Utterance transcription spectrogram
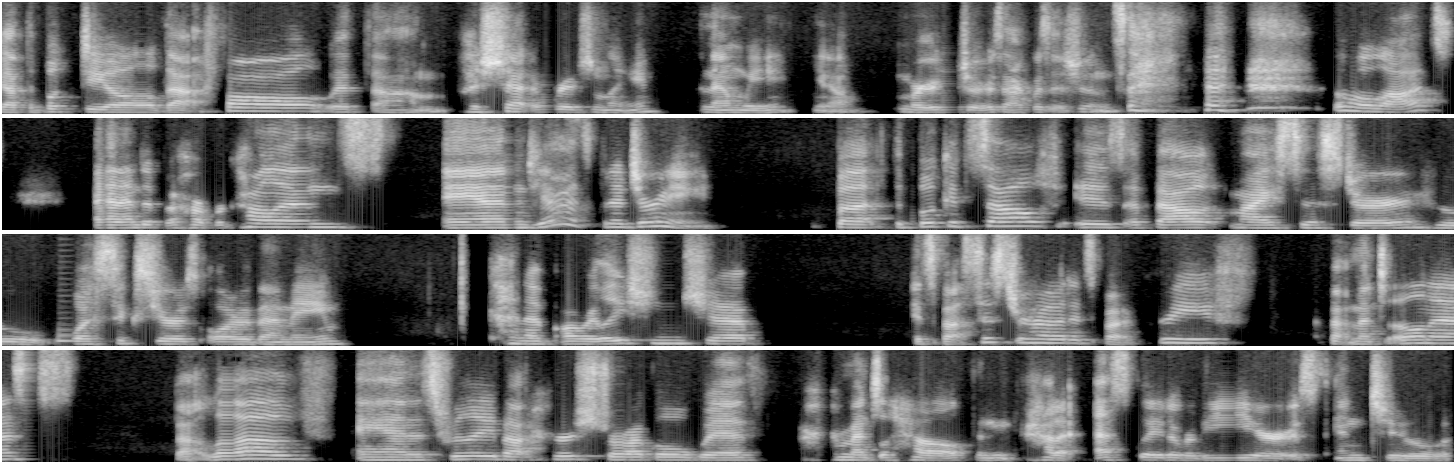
Got the book deal that fall with um, Hachette originally, and then we, you know, mergers, acquisitions, the whole lot, and ended up at HarperCollins. And yeah, it's been a journey. But the book itself is about my sister, who was six years older than me, kind of our relationship. It's about sisterhood, it's about grief, about mental illness, about love. And it's really about her struggle with her mental health and how to escalate over the years into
